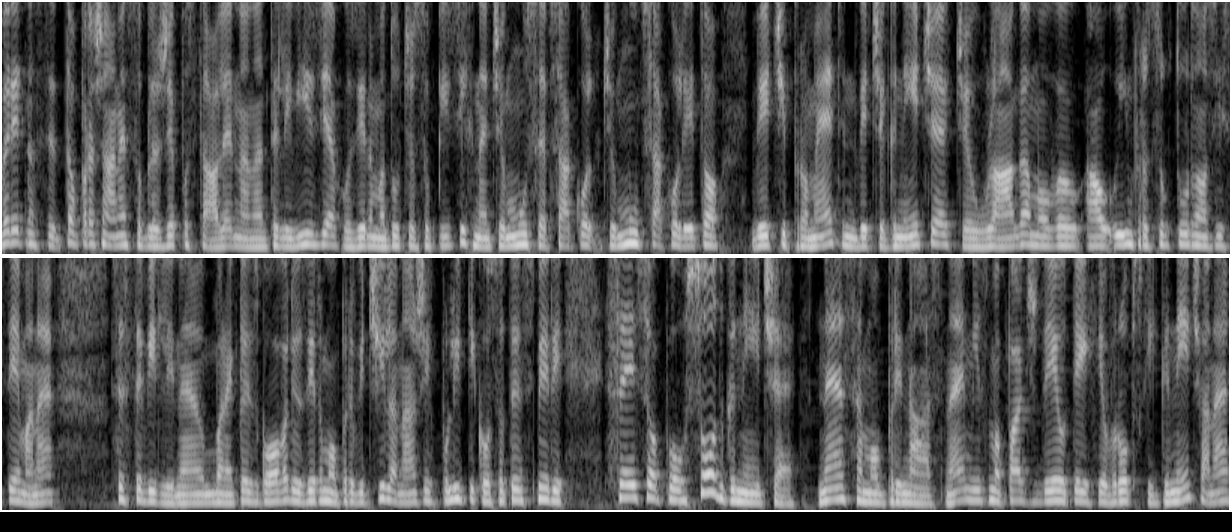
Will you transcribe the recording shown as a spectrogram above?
Verjetno ste to vprašanje so bile že postavljene na televizijah oziroma tudi v časopisih, ne, čemu, vsako, čemu vsako leto večji promet in večje gneče, če vlagamo v, v infrastrukturno sistema. Ne. Se ste videli, ne, rekli, izgovori oziroma pravičila naših politikov so v tem smeri, sej so povsod gneče, ne samo pri nas, ne. mi smo pač del teh evropskih gneča, ne.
